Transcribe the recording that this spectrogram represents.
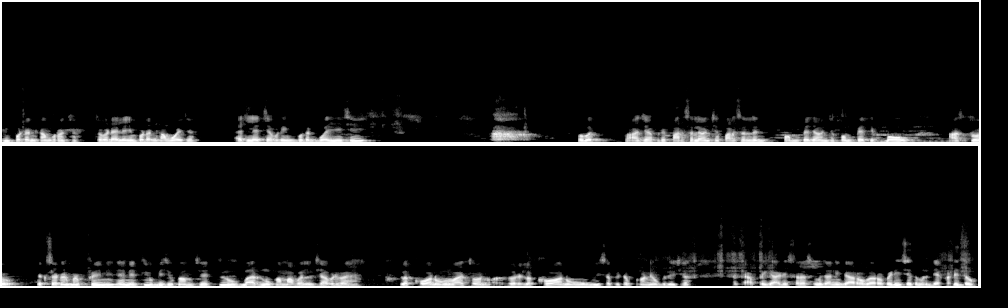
ઇમ્પોર્ટન્ટ કામ કરવાનું છે. જો કે ડેલી ઇમ્પોર્ટન્ટ કામ હોય છે. એટલે જ આપણે ઇમ્પોર્ટન્ટ બોલીએ છીએ. બરોબર? તો આજે આપણે પાર્સલ લેવાનું છે. પાર્સલ લઈને પંપે જવાનું છે. પંપેથી બહુ આજ તો એક સેકન્ડ પણ ફ્રી નહીં થાય ને એટલું બીજું કામ છે. એટલું બહારનું કામ આપેલું છે આપણી પાસે. લખવાનું, વાંચવાનું સોરી લખવાનું કિતાબ કરવાનું એવું બધું છે. એટલે આપણી ગાડી સરસ મજાની ગારો ગારો પડી છે. તમને દેખાડી દઉં.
